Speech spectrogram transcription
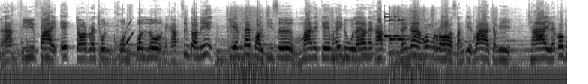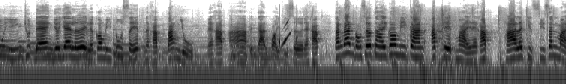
นะฮะฟรีไฟเอ็กจรชนคนบนโลกนะครับ ซึ่งตอนนี้ GM ได้ปล่อยทีเซอร์มาในเกมให้ดูแล้วนะครับ ในหน้าห้องรอสังเกตว่าจะมีชายแล้วก็ผู้หญิงชุดแดงเยอะแยะเลย แล้วก็มีตู้เซฟนะครับตั้งอยู่ นะครับอ่าเป็นการปล่อยทีเซอร์นะครับทางด้านของเซิร์ฟไทยก็มีการอัปเดตใหม่นะครับภารกิจซีซั่นใหม่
